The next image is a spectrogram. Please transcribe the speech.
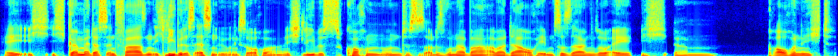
hey, ich, ich gönne mir das in Phasen, ich liebe das Essen übrigens auch, wa? ich liebe es zu kochen und es ist alles wunderbar, aber da auch eben zu sagen, so, ey, ich ähm, brauche nicht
